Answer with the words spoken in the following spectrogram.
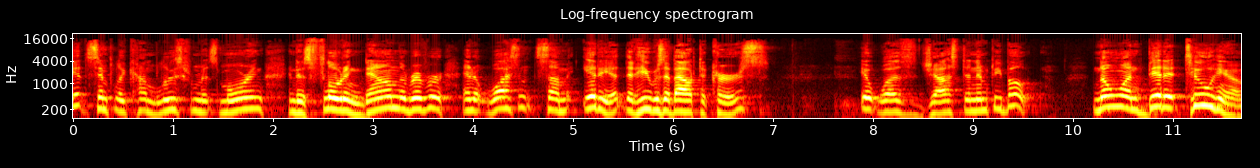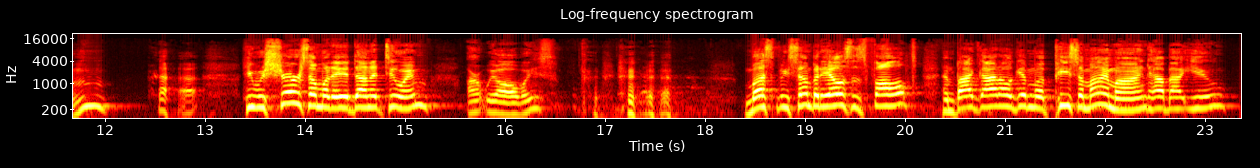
It simply come loose from its mooring and is floating down the river, and it wasn't some idiot that he was about to curse. It was just an empty boat. No one did it to him. he was sure somebody had done it to him. Aren't we always? Must be somebody else's fault, and by God, I'll give him a piece of my mind. How about you?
